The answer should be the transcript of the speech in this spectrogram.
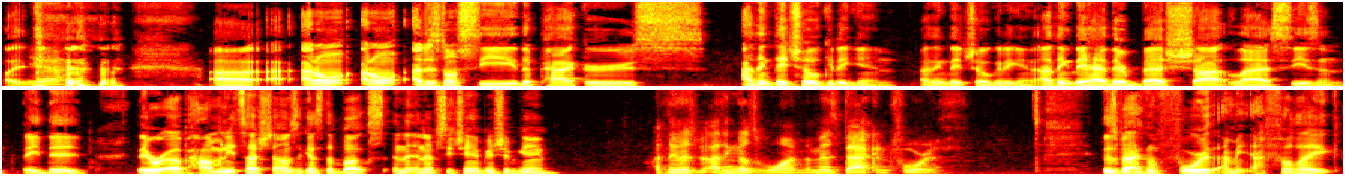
Like, yeah. uh, I don't, I don't, I just don't see the Packers. I think they choke it again. I think they choke it again. I think they had their best shot last season. They did. They were up how many touchdowns against the Bucs in the NFC Championship game? I think it was. I think it was one. I mean, it's back and forth. It was back and forth. I mean, I feel like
